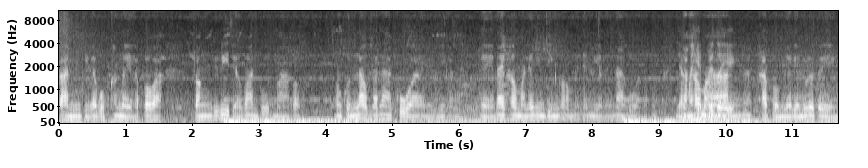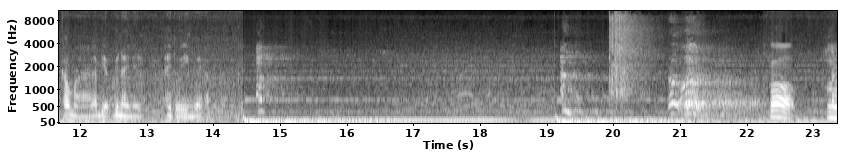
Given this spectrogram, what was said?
การณ์จริงๆระบบข้างในครับ เพราะว่าฟังพี่ๆแถวบ้านพูดมาก็ บางคนเล่าซะน่ากลัวอะไรแบบนี้ครับแต่ได้เข้ามาแล้วจริง ๆ ก็ไม่ได้มีอะไรน่ากลัวครับผมอยากมาเห็นด้วยตัวเองใช่ไหมครับผมอยากเรียนรู้ด้วยตัวเองเข้ามาระเบียบวินัยในให้ตัวเองด้วยครับก็มัน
